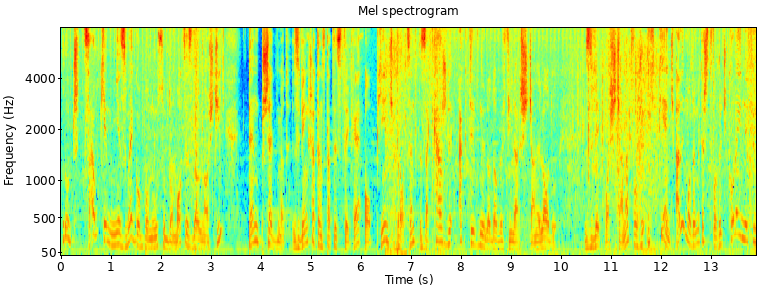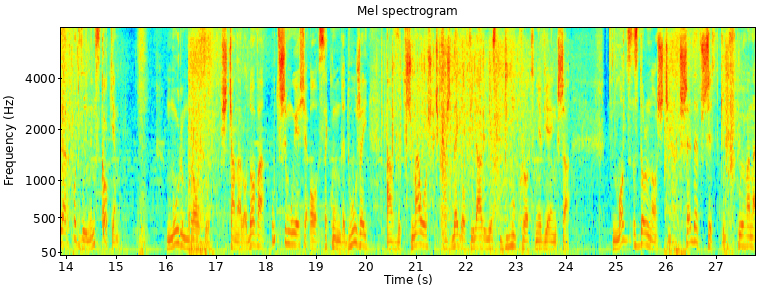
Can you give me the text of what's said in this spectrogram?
Prócz całkiem niezłego bonusu do mocy zdolności, ten przedmiot zwiększa tę statystykę o 5% za każdy aktywny lodowy filar ściany lodu. Zwykła ściana tworzy ich 5, ale możemy też stworzyć kolejny filar podwójnym skokiem. Mur mrozu. Ściana lodowa utrzymuje się o sekundę dłużej, a wytrzymałość każdego filaru jest dwukrotnie większa. Moc zdolności przede wszystkim wpływa na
